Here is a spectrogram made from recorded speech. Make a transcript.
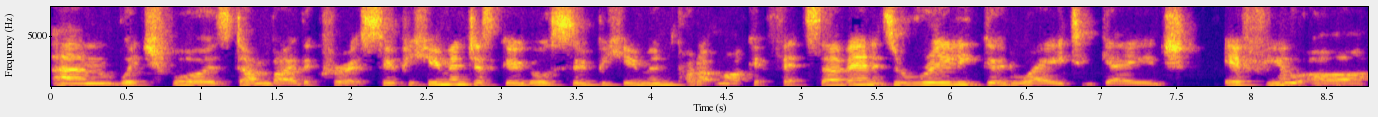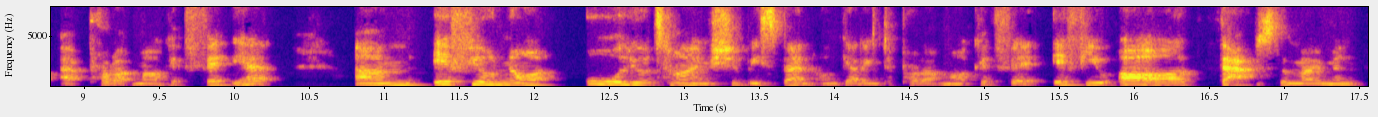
um, which was done by the crew at Superhuman. Just Google Superhuman Product Market Fit Survey, and it's a really good way to gauge if you are at product market fit yet. Um, if you're not, all your time should be spent on getting to product market fit. If you are, that's the moment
